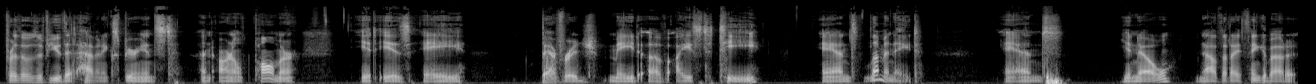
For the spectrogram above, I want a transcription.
For those of you that haven't experienced an Arnold Palmer, it is a beverage made of iced tea and lemonade. And, you know, now that I think about it,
